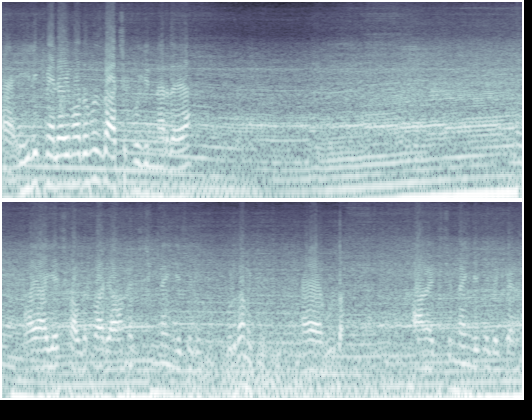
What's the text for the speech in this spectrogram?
He, iyilik meleği modumuz da açık bugünlerde ya. Bayağı geç kaldık var ya Ahmet içimden geçecek. Burada mı ki? He burada. Ahmet içimden geçecek benim.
